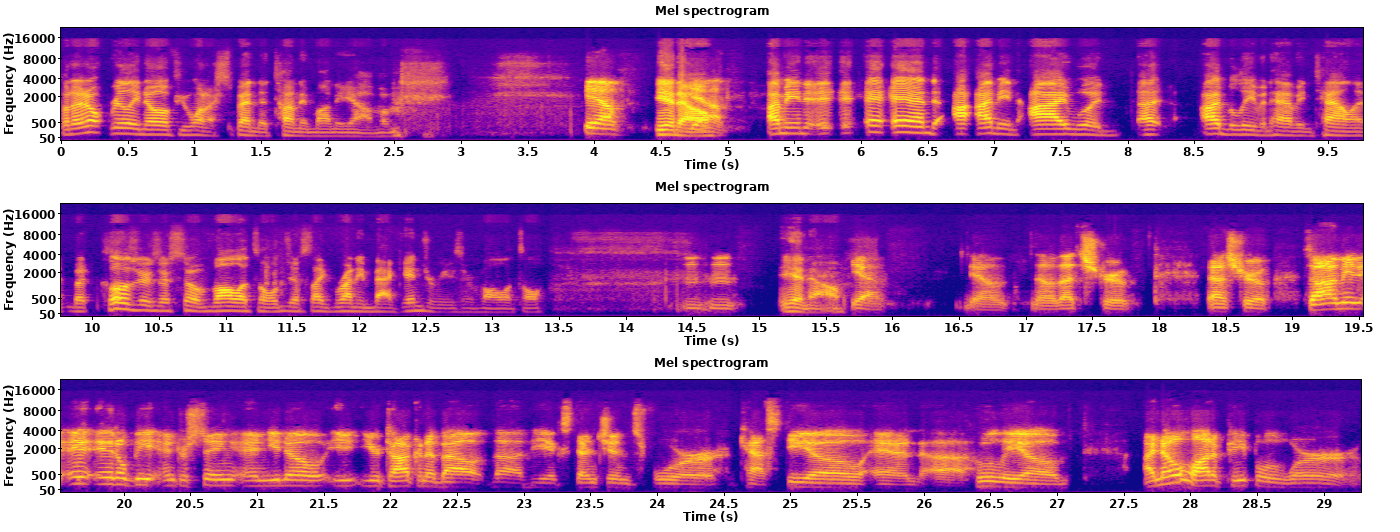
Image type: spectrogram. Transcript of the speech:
but I don't really know if you want to spend a ton of money on them. Yeah, you know, yeah. I mean, it, and I mean, I would, uh, I believe in having talent, but closers are so volatile, just like running back injuries are volatile. Mm-hmm. You know. Yeah. Yeah. No, that's true. That's true. So, I mean, it, will be interesting. And, you know, you're talking about the, the extensions for Castillo and uh, Julio. I know a lot of people were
